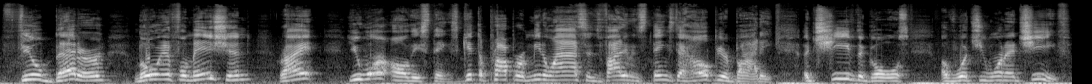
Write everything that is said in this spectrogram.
feel better, lower inflammation, right? You want all these things. Get the proper amino acids, vitamins, things to help your body achieve the goals of what you want to achieve.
